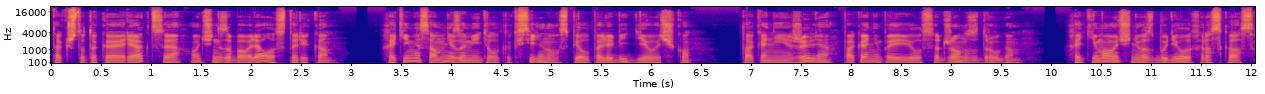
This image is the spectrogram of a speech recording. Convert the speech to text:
Так что такая реакция очень забавляла старикам. Хакими сам не заметил, как сильно успел полюбить девочку. Так они и жили, пока не появился Джон с другом. Хакима очень возбудил их рассказ,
